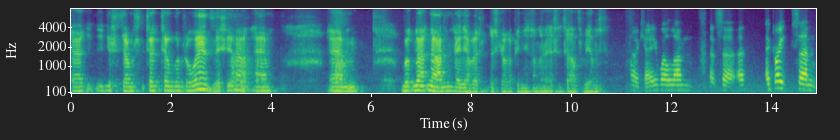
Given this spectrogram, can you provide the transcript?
it just sounds too, too good for words, this, you know. Um, um, but no, no, I didn't really have a, a, strong opinion on the race at all, to be honest. Okay, well, um, that's a, a, a great um,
